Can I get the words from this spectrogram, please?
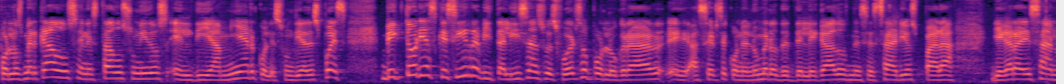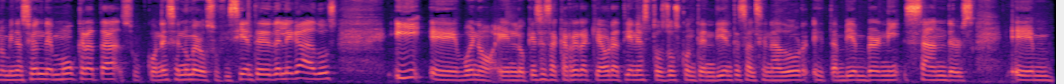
por los mercados en Estados Unidos el día miércoles, un día después. Victorias que sí revitalizan su esfuerzo por lograr eh, hacerse con el número de delegados necesarios para llegar a esa nominación demócrata con ese número suficiente de delegados. Y eh, bueno, en lo que es esa carrera que ahora tiene estos dos contendientes al senador, eh, también Bernie Sanders. Em,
